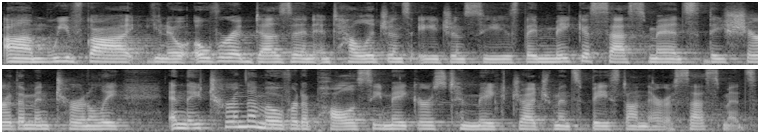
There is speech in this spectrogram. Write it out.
Um, we've got, you know, over a dozen intelligence agencies. They make assessments, they share them internally, and they turn them over to policymakers to make judgments based on their assessments.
